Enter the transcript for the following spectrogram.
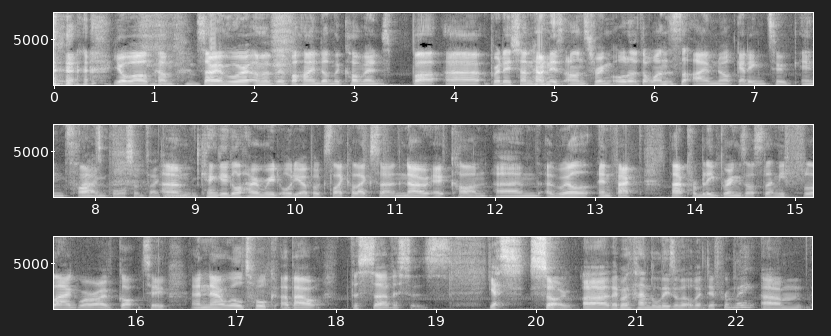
You're welcome. Sorry, I'm, I'm a bit behind on the comments, but uh, British Unknown is answering all of the ones that I'm not getting to in time. That's awesome. Thank you. Um, can Google Home read audiobooks like Alexa? No, it can't. And we'll, in fact, that probably brings us. Let me flag where I've got to, and now we'll talk about the services. Yes. So uh, they both handle these a little bit differently. Um,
